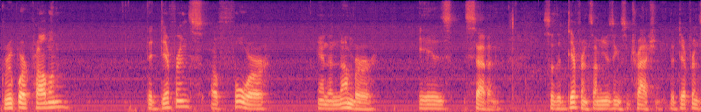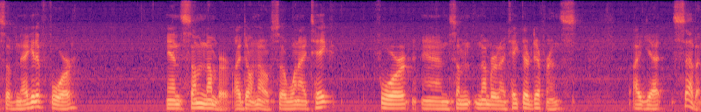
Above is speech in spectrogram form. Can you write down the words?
group work problem. The difference of 4 and a number is 7. So the difference, I'm using subtraction. The difference of negative 4 and some number. I don't know. So when I take 4 and some number and I take their difference, I get 7.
